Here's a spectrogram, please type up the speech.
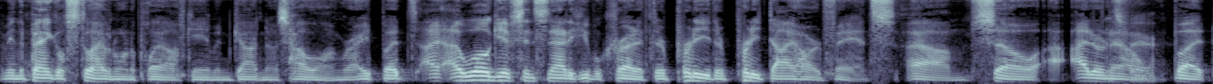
I mean, the Bengals still haven't won a playoff game in God knows how long, right? But I, I will give Cincinnati people credit; they're pretty, they're pretty diehard fans. Um, so I, I don't That's know, fair. but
